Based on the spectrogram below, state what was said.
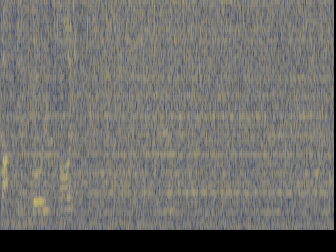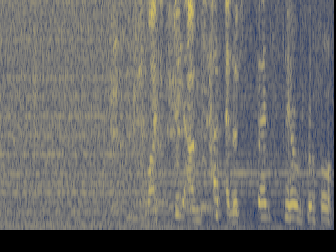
fuck is going on? My screen, I'm just at a standstill, bro.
